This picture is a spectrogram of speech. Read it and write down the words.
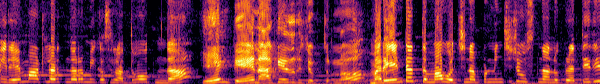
మీరేం మాట్లాడుతున్నారో మీకు అసలు అర్థమవుతుందా? ఏంటే? నాకెదురు చెప్తున్నావు? మరేంటత్తమ్మా వచ్చినప్పటి నుంచి చూస్తున్నాను. ప్రతిదీ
